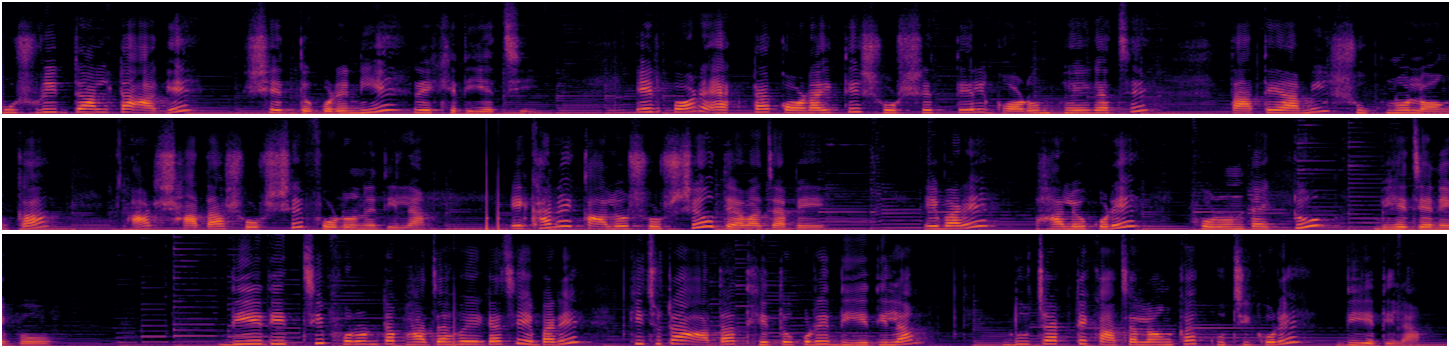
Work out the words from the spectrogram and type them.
মুসুরির ডালটা আগে সেদ্ধ করে নিয়ে রেখে দিয়েছি। এরপর একটা কড়াইতে সর্ষের তেল গরম হয়ে গেছে, তাতে আমি শুকনো লঙ্কা আর সাদা সর্ষে ফোড়নে দিলাম। এখানে কালো সর্ষেও দেওয়া যাবে। এবারে ভালো করে ফোড়নটা একটু ভেজে নেব। দিয়ে দিচ্ছি, ফোড়নটা ভাজা হয়ে গেছে। এবারে কিছুটা আদা থেতো করে দিয়ে দিলাম। দু চারটে কাঁচা লঙ্কা কুচি করে দিয়ে দিলাম।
